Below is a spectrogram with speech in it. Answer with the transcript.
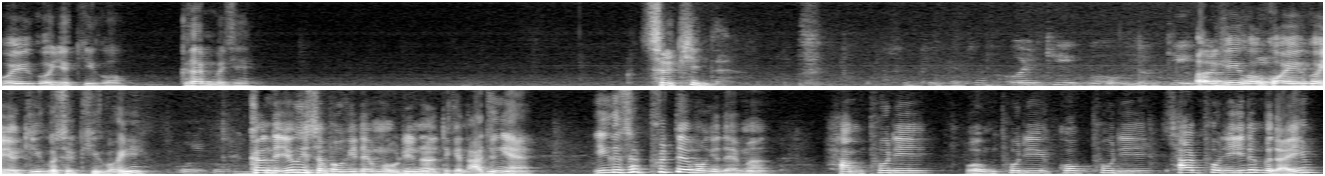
꼬이고 엮이고 그 다음에 뭐지? 슬킨다 얽히고 엮이고. 얽히고 꼬이고 엮이고? 꼬이고. 그런데 여기서 보게 되면 우리는 어떻게 나중에 이것을 풀 때 보게 되면 한풀이, 원풀이, 꽃풀이, 살풀이 이런 거다. 임?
